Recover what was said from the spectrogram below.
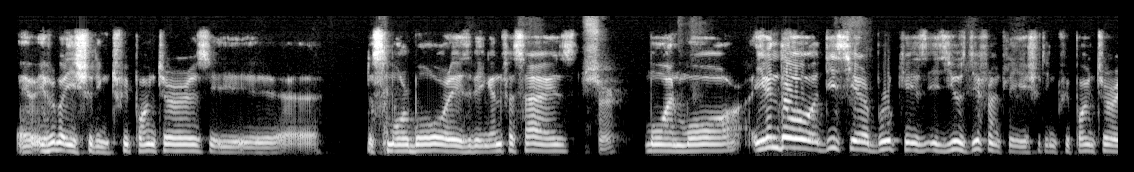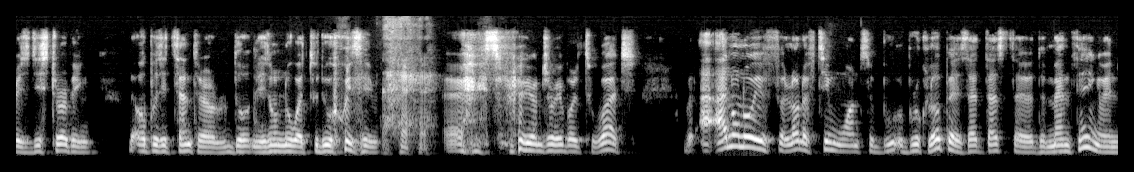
is shooting three pointers. Uh, the small ball is being emphasized. Sure. More and more. Even though this year Brook is, is used differently, shooting three pointer is disturbing the opposite center. Don't, they don't know what to do with him. uh, it's very enjoyable to watch. But I, I, don't know if a lot of team wants a Brook Lopez. That that's the, the main thing. I mean,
